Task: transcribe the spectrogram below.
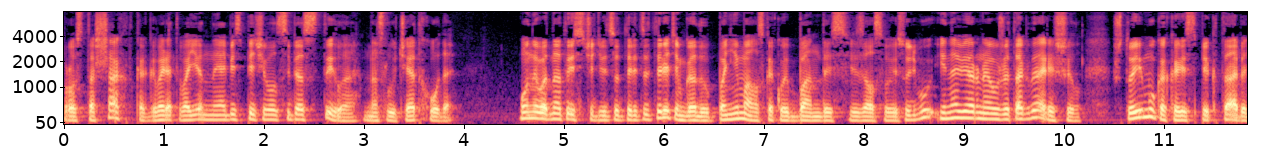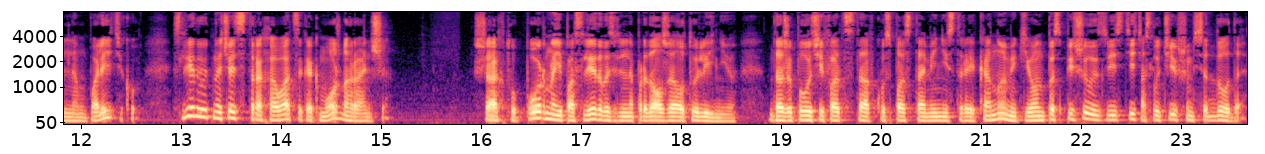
Просто шахт, как говорят военные, обеспечивал себя с тыла на случай отхода. Он и в 1933 году понимал, с какой бандой связал свою судьбу, и, наверное, уже тогда решил, что ему, как и респектабельному политику, следует начать страховаться как можно раньше. Шахт упорно и последовательно продолжал эту линию. Даже получив отставку с поста министра экономики, он поспешил известить о случившемся Дода.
